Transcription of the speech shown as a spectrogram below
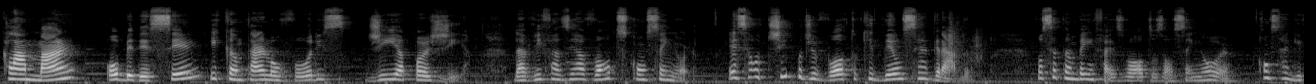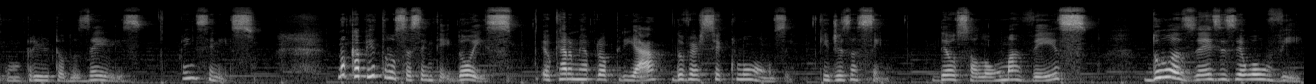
Clamar, obedecer e cantar louvores dia após dia. Davi fazia votos com o Senhor. Esse é o tipo de voto que Deus se agrada. Você também faz votos ao Senhor? Consegue cumprir todos eles? Pense nisso. No capítulo 62, eu quero me apropriar do versículo 11, que diz assim: Deus falou uma vez, duas vezes eu ouvi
